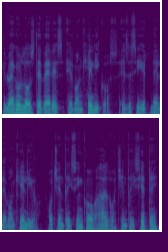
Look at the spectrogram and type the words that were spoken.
y luego los deberes evangélicos, es decir, del Evangelio 85 al 87,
